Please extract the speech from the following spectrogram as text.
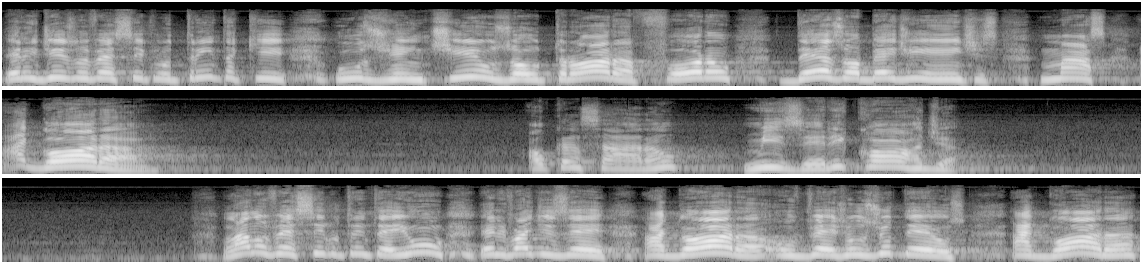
Ele diz no versículo 30 que os gentios outrora foram desobedientes, mas agora alcançaram misericórdia. Lá no versículo 31, ele vai dizer: agora, veja, os judeus, agora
